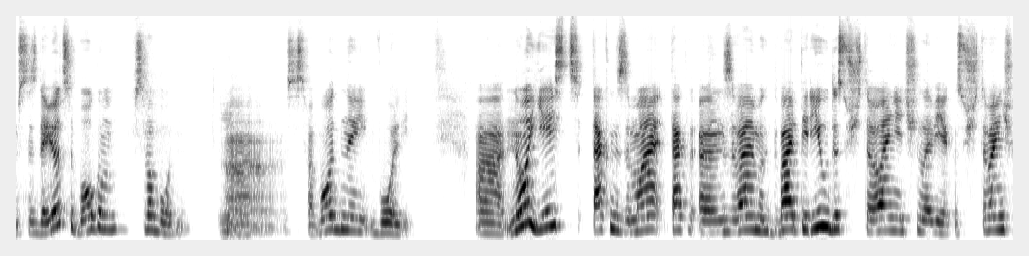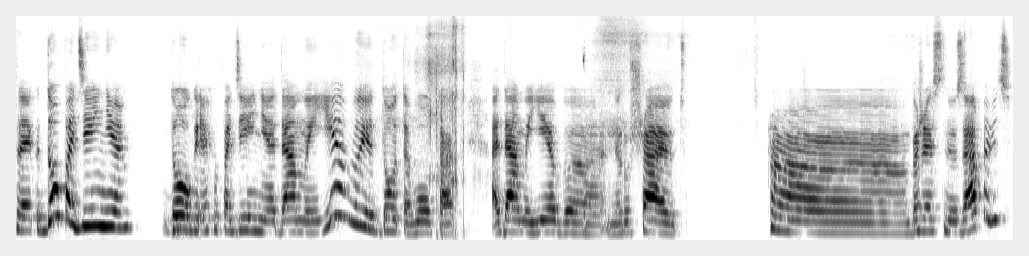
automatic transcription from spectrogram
создается Богом свободно, э, со свободной волей. Э, но есть так, назыма, так э, называемых два периода существования человека. Существование человека до падения, до грехопадения Адама и Евы, до того, как Адам и Ева нарушают э, божественную заповедь,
